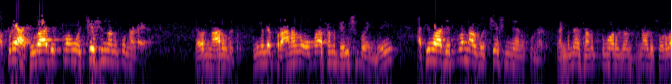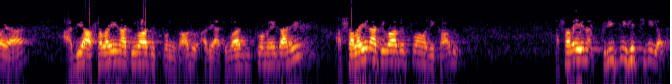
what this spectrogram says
అప్పుడే అతివాదిత్వం వచ్చేసింది అనుకున్నాడు ఆయన. ఎవరు? నారదుడు. ఎందుకంటే ప్రాణం ఉపాసన తెలిసిపోయింది. అతివాదిత్వం నాకు వచ్చేసింది అనుకున్నాడు. వెంటనే సనత్ కుమారుడు అంటున్నాడు చూడవయా అది అసలైన అతివాదిత్వం కాదు. అది అతివాదిత్వమే కానీ అసలైన అతివాదిత్వం అది కాదు. అసలైన త్రీపీహెచ్డి లాగా.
